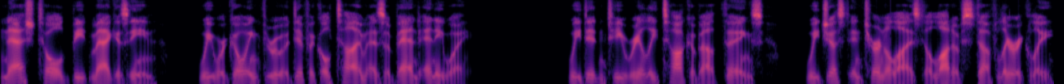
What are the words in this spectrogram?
Nash told Beat magazine, we were going through a difficult time as a band anyway. We didn't really talk about things, we just internalized a lot of stuff lyrically,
